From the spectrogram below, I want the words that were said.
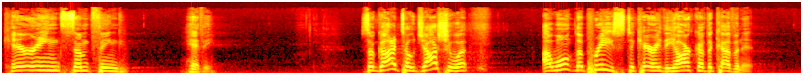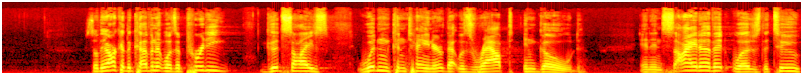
carrying something heavy. So God told Joshua, I want the priests to carry the Ark of the Covenant. So the Ark of the Covenant was a pretty good sized wooden container that was wrapped in gold. And inside of it was the two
